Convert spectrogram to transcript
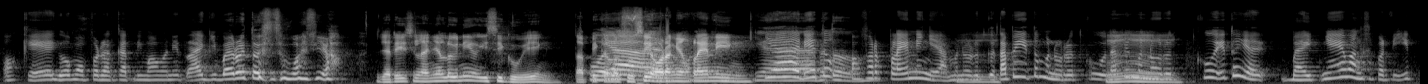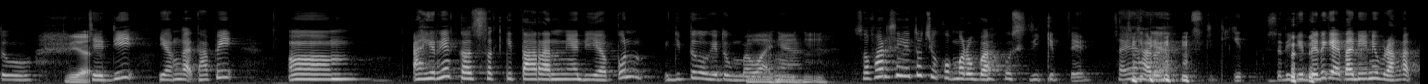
oke, gue mau berangkat 5 menit lagi baru tuh semua siap. Jadi istilahnya lu ini easy going, tapi Oh, kalau ya. Susi orang yang planning. Ya, dia tuh betul. over planning ya menurutku. Hmm. Tapi itu menurutku. Tapi menurutku itu ya baiknya emang seperti itu. Iya. Jadi ya enggak tapi em, akhirnya ke sekitarannya dia pun gitu gitu membawanya. Hmm, So far sih itu cukup merubahku sedikit ya. Saya harus sedikit. sedikit. Jadi kayak tadi ini berangkat.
